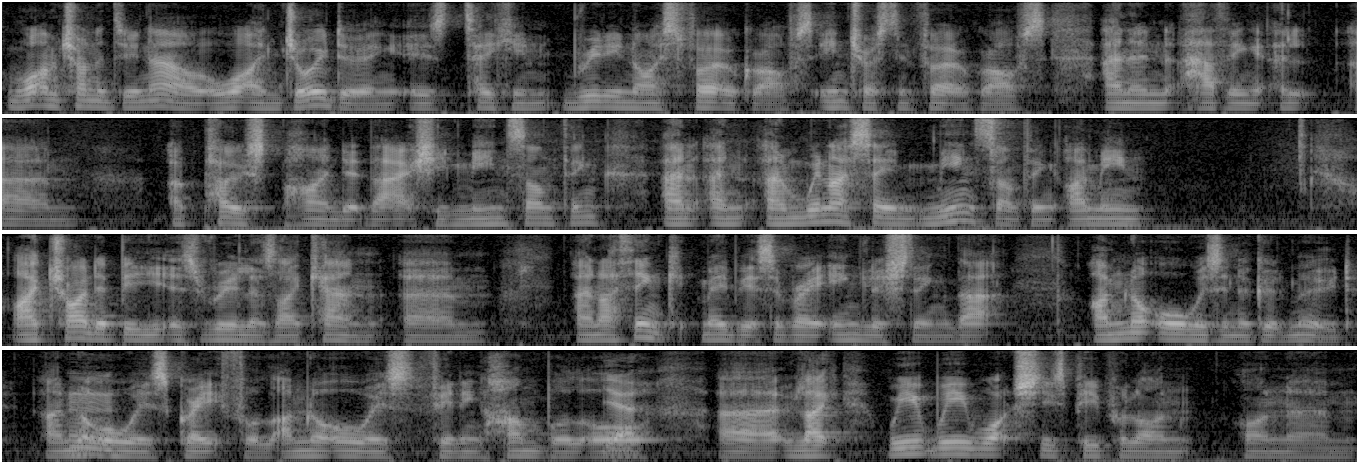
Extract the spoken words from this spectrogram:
what I'm trying to do now, or what I enjoy doing, is taking really nice photographs, interesting photographs, and then having a, um, a post behind it that actually means something. And, and, and when I say means something, I mean I try to be as real as I can. Um, and I think maybe it's a very English thing that I'm not always in a good mood. I'm not Mm. always grateful. I'm not always feeling humble or Yeah. uh, like we, we watch these people on on um,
